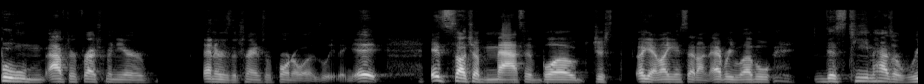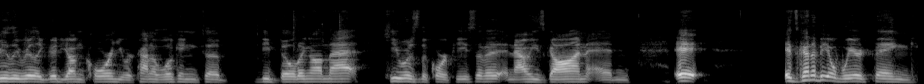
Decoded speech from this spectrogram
boom, after freshman year, enters the transfer portal and is leaving. It it's such a massive blow. Just again, like I said, on every level, this team has a really, really good young core, and you were kind of looking to be building on that. He was the core piece of it, and now he's gone, and it it's going to be a weird thing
